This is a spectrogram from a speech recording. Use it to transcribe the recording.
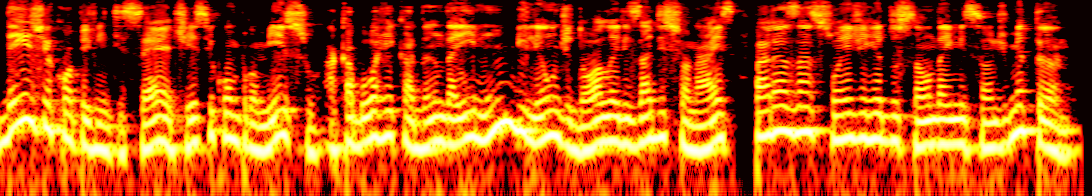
Desde a COP27, esse compromisso acabou arrecadando aí um bilhão de dólares adicionais para as ações de redução da emissão de metano.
